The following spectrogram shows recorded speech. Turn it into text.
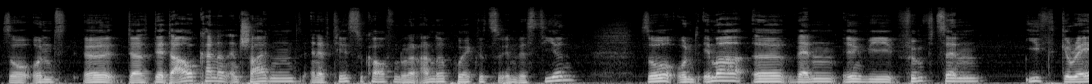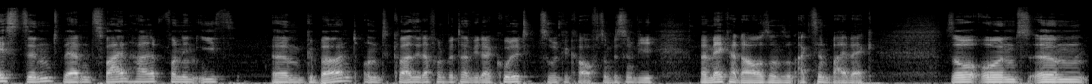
So, und äh, der, der DAO kann dann entscheiden, NFTs zu kaufen oder in andere Projekte zu investieren. So, und immer, äh, wenn irgendwie 15 ETH geraced sind, werden zweieinhalb von den ETH ähm, geburnt und quasi davon wird dann wieder Kult zurückgekauft. So ein bisschen wie bei MakerDAO, so, so ein Aktienbuyback. So, und ähm,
